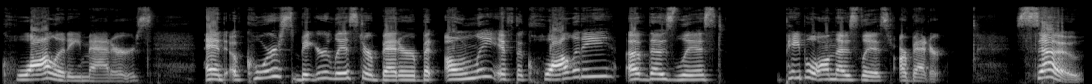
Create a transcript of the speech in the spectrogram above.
quality matters. And of course, bigger lists are better, but only if the quality of those lists, people on those lists are better. So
